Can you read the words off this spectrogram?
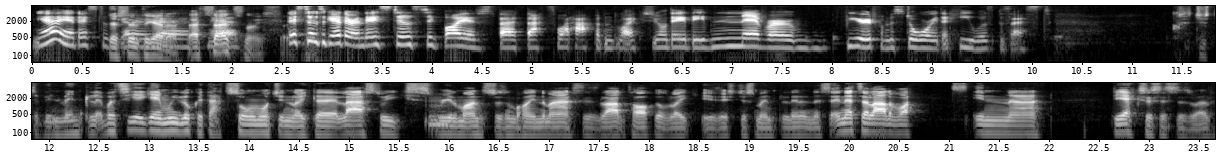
Yeah, yeah, they're still They're together. still together. yeah, that's yeah. that's nice. They're still together, and they still stick by it. That that's what happened. Like you know, they they've never veered from the story that he was possessed. Could it just have been mental. But see, again, we look at that so much in like the last week's Mm. Real Monsters and Behind the Mask. There's a lot of talk of like, is this just mental illness? And that's a lot of what's in uh, The Exorcist as well. Do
